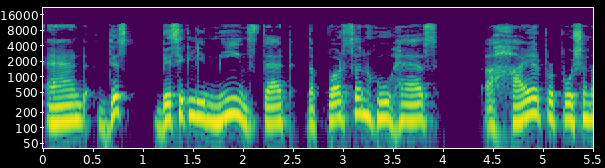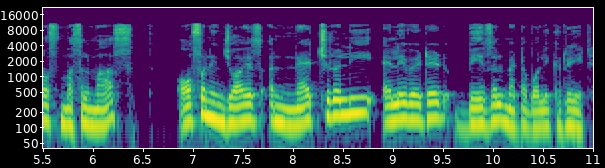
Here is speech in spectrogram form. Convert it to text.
And this basically means that the person who has a higher proportion of muscle mass often enjoys a naturally elevated basal metabolic rate,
